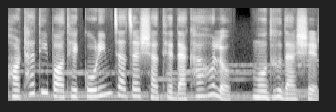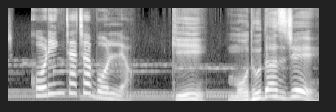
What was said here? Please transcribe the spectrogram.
হঠাৎই পথে করিম চাচার সাথে দেখা হলো। মধু করিং চাচা বলল কি? মধুদাস যে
